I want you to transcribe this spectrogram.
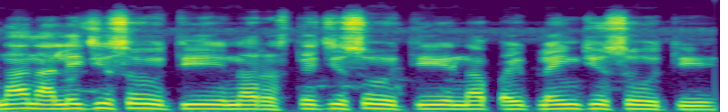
ना नाल्याची सोय होती ना रस्त्याची सोय होती ना पाईपलाईनची सोय होती.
